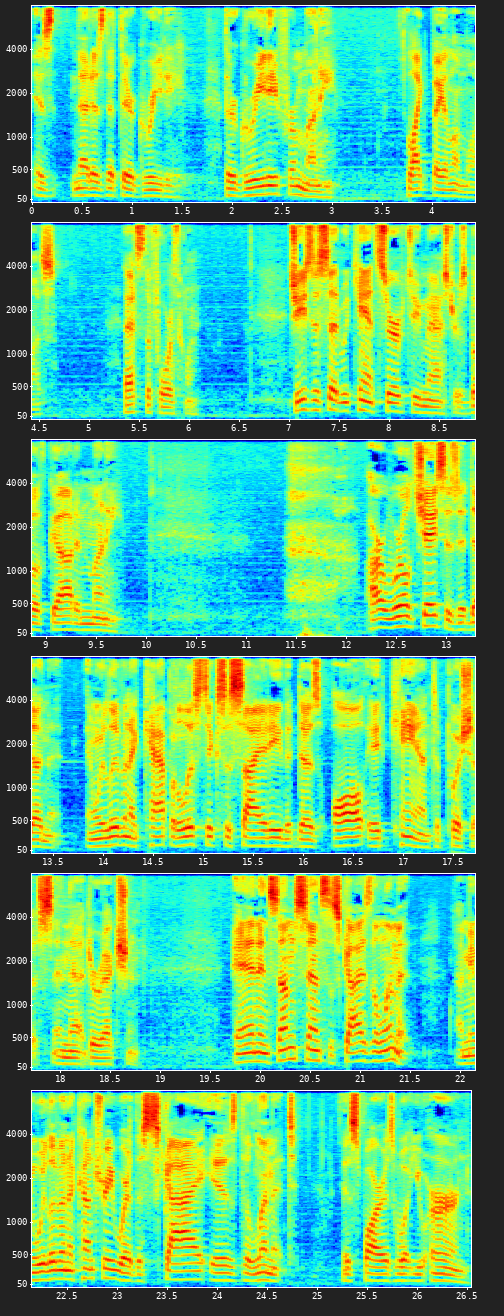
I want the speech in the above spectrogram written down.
is that is that they're greedy. They're greedy for money, like Balaam was. That's the fourth one. Jesus said we can't serve two masters, both God and money. Our world chases it, doesn't it? And we live in a capitalistic society that does all it can to push us in that direction. And in some sense, the sky's the limit. I mean, we live in a country where the sky is the limit as far as what you earn.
